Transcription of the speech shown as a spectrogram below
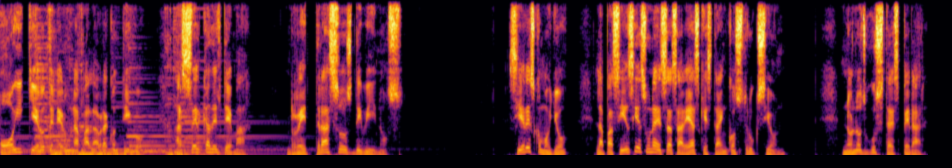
Hoy quiero tener una palabra contigo acerca del tema retrasos divinos. Si eres como yo, la paciencia es una de esas áreas que está en construcción. No nos gusta esperar.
